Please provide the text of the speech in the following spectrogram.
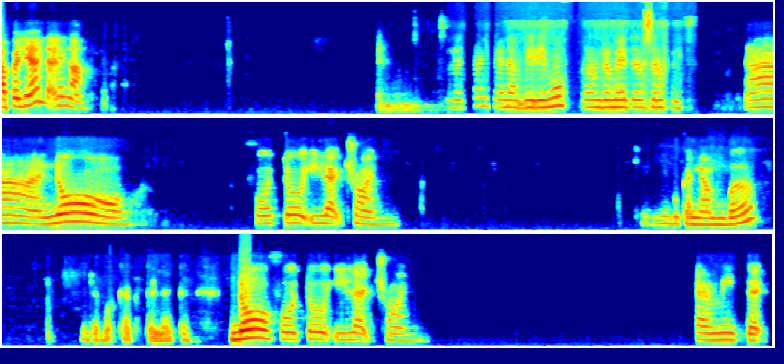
Apa dia? Tak dengar? Silicon cannot be removed from the metal surface. Ah, no. Photoelectron. Okay, ini bukan number. Kita buat capital letter. No photoelectron emitted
